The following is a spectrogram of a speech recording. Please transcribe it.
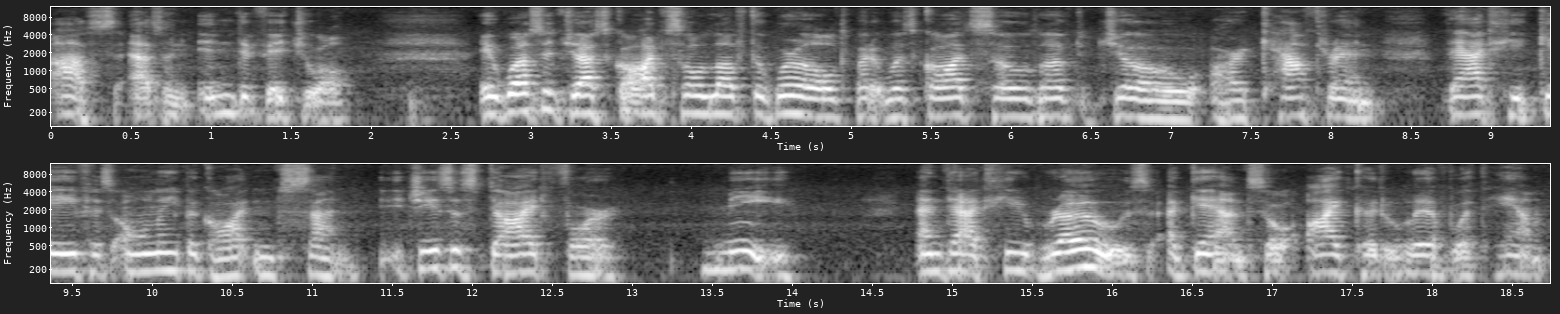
us as an individual. It wasn't just God so loved the world, but it was God so loved Joe or Catherine that he gave his only begotten son. Jesus died for me and that he rose again so I could live with him.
